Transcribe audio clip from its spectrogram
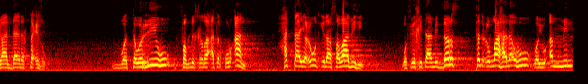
قال داير يتعظه وتوريه فضل قراءة القرآن. حتى يعود إلى صوابه. وفي ختام الدرس تدعو الله له ويؤمن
